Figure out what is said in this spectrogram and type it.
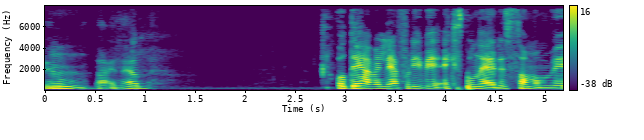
ro mm. deg ned. Og det er vel det fordi vi eksponeres, samme om vi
